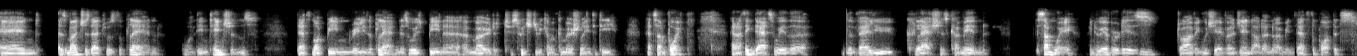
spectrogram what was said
And as much as that was the plan or the intentions, that's not been really the plan. There's always been a, a mode to switch to become a commercial entity at some point, and I think that's where the the value clash has come in somewhere. And whoever it is hmm. driving whichever agenda, I don't know. I mean, that's the part that's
